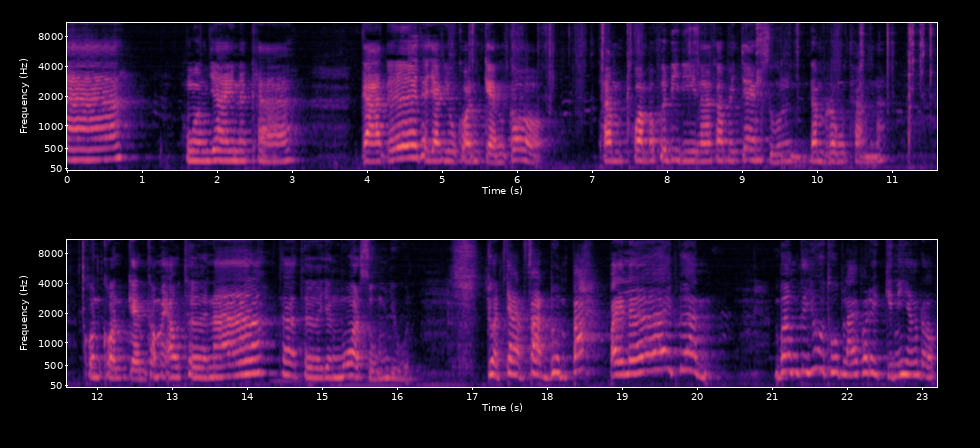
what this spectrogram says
นา ห่วงใยนะคะ กากเอ้ยถ้าอยากอยู่ขอนแก่นก็ทำความประพฤติดีๆนะเข้าไปแจ้งศูนย์ดำรงธรรมนะ คนขอนแก่นเขาไม่เอาเธอนะ ถ้าเธอยังมั่วสุมอยู่ จวดจาดฟาดบึมปะ ไปเลยเพื่อน เบิ่งแต่ยูทูบไลฟ์เพราะได้กินนี่ยังดอก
